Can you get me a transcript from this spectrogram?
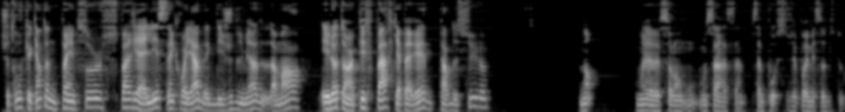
Je trouve que quand t'as une peinture super réaliste, incroyable, avec des jeux de lumière de la mort, et là t'as un pif-paf qui apparaît par-dessus, là. Non. Moi, selon moi, ça, ça, ça me pousse. J'ai pas aimé ça du tout.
